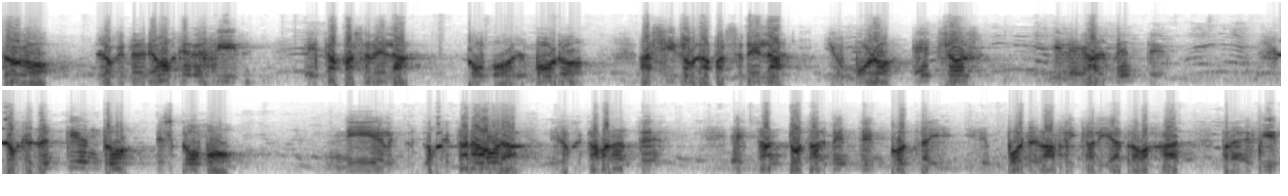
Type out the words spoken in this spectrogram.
Luego, lo que tendremos que decir, esta pasarela, como el muro, ha sido una pasarela y un muro hechos ilegalmente. Lo que no entiendo es cómo ni los que están ahora ni los que estaban antes están totalmente en contra y, y le ponen a la fiscalía a trabajar para decir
